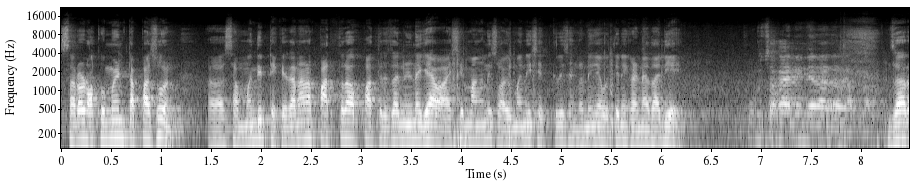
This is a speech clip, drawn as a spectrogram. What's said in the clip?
सर्व डॉक्युमेंट तपासून संबंधित ठेकेदारांना पात्र अपात्रतेचा निर्णय घ्यावा अशी मागणी स्वाभिमानी शेतकरी संघटनेच्या वतीने करण्यात आली आहे. पुढचा काय निर्णय राहणार आपला? जर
